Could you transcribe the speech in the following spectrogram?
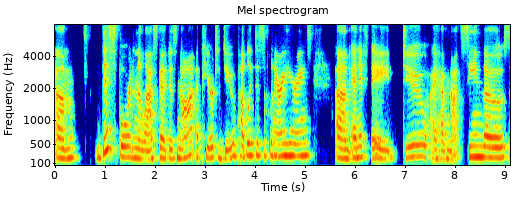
Um, this board in Alaska does not appear to do public disciplinary hearings. Um, and if they do, I have not seen those.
